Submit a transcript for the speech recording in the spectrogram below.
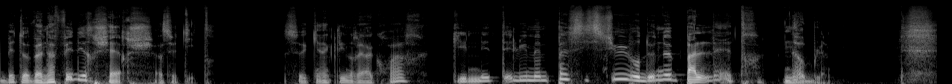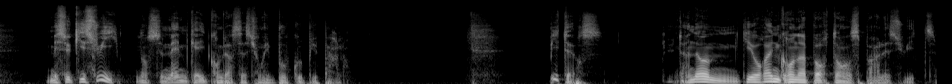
Beethoven a fait des recherches à ce titre, ce qui inclinerait à croire qu'il n'était lui-même pas si sûr de ne pas l'être noble. Mais ce qui suit dans ce même cahier de conversation est beaucoup plus parlant. Peters est un homme qui aura une grande importance par la suite.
